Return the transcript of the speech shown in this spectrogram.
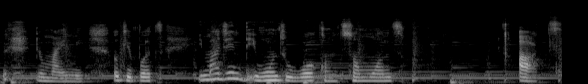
don't mind me. Okay, but imagine they want to work on someone's art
